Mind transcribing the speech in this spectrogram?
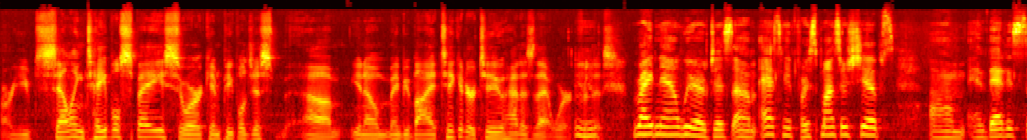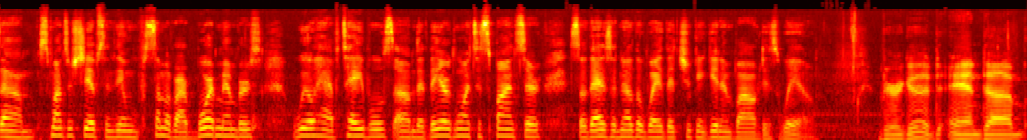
are you selling table space or can people just um, you know maybe buy a ticket or two how does that work mm-hmm. for this right now we are just um, asking for sponsorships um, and that is um, sponsorships and then some of our board members will have tables um, that they are going to sponsor so that is another way that you can get involved as well very good. And um,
